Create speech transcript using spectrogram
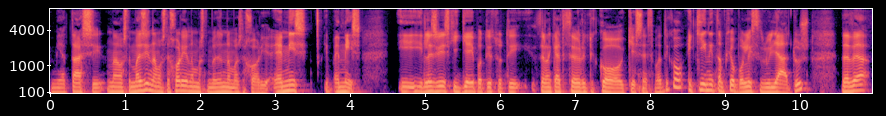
μια τάση να είμαστε μαζί, να είμαστε χώρια, να είμαστε μαζί, να είμαστε χώρια. Εμείς, εμείς, οι λεσβείες και οι γκέι υποτίθεται ότι θέλαν κάτι θεωρητικό και συναισθηματικό. Εκείνοι ήταν πιο πολύ στη δουλειά τους. Βέβαια,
